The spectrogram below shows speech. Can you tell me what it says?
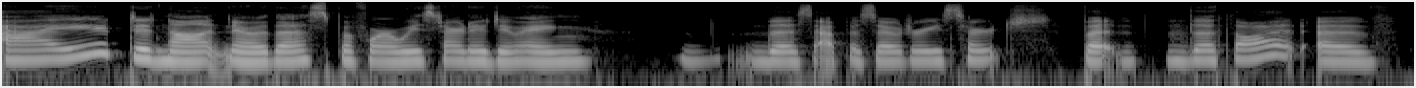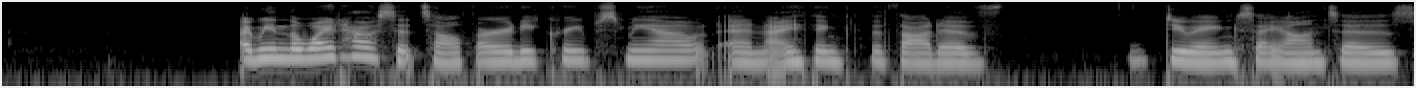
I did not know this before we started doing this episode research, but the thought of I mean, the White House itself already creeps me out, and I think the thought of doing seances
